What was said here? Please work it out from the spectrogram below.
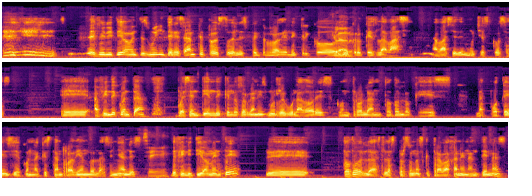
Definitivamente es muy interesante todo esto del espectro radioeléctrico, yo creo que es la base, la base de muchas cosas. Eh, a fin de cuenta, pues se entiende que los organismos reguladores controlan todo lo que es la potencia con la que están radiando las señales. Definitivamente, eh, todas las, las personas que trabajan en antenas,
